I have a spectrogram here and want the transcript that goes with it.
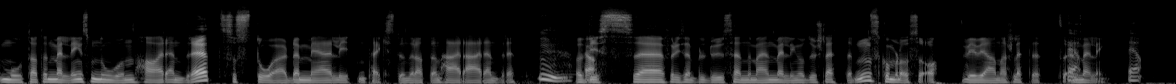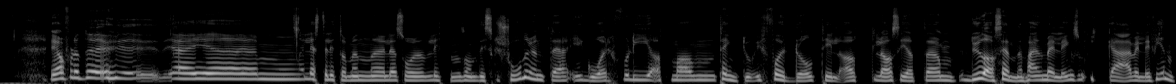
mottatt en melding som noen har endret, så står det med liten tekst under at den her er endret. Mm. Og Ja. hvis uh, f.eks. du sender meg en melding og du sletter den, så kommer det også opp Vivian har slettet en Ja. melding. Ja, for det, jeg eh, leste litt om en, eller så en liten sånn diskusjon rundt det i går. Fordi at man tenkte jo i forhold til at La oss si at um, du da sender meg en melding som ikke er veldig fin.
